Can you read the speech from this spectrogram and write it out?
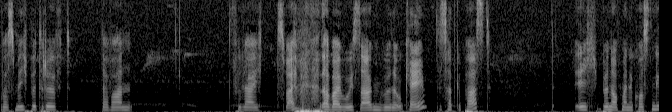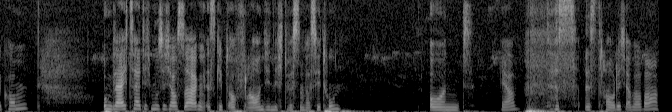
was mich betrifft, da waren vielleicht zwei Männer dabei, wo ich sagen würde, okay, das hat gepasst. Ich bin auf meine Kosten gekommen. Und gleichzeitig muss ich auch sagen, es gibt auch Frauen, die nicht wissen, was sie tun. Und ja, das ist traurig, aber wahr.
